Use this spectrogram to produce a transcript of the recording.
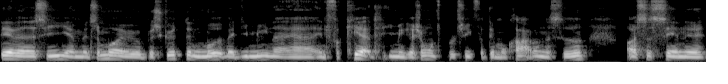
det er ved at sige, jamen så må jeg jo beskytte den mod, hvad de mener er en forkert immigrationspolitik fra demokraternes side, og så sende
